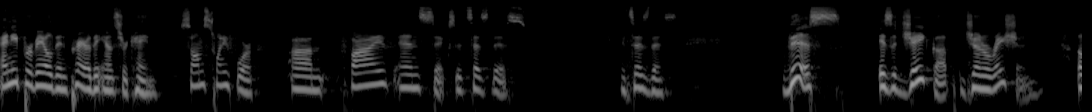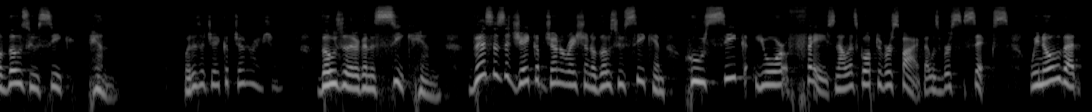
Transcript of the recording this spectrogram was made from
and he prevailed in prayer, the answer came. Psalms 24, um, 5 and 6, it says this. It says this. This is a Jacob generation of those who seek him. What is a Jacob generation? Those that are going to seek him. This is a Jacob generation of those who seek him, who seek your face. Now let's go up to verse 5. That was verse 6. We know that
